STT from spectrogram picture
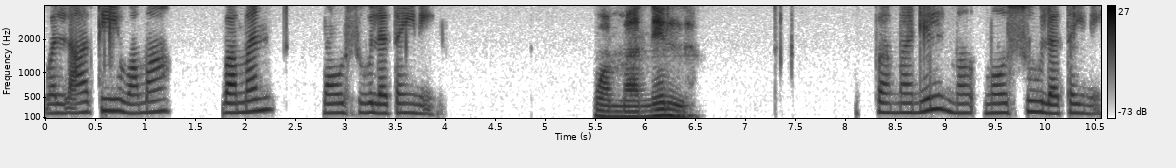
واللاتی وما ومن موصولتین. ومنل ومن الموصولتین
